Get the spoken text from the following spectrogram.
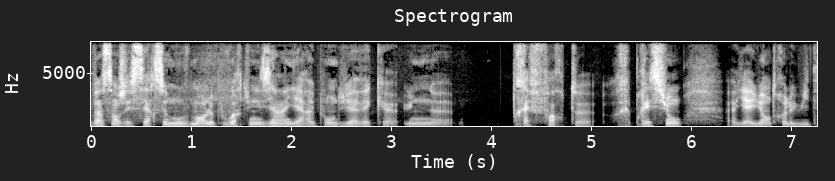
Vincent Gesser, ce mouvement, le pouvoir tunisien y a répondu avec euh, une très forte répression. Il y a eu entre le 8,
